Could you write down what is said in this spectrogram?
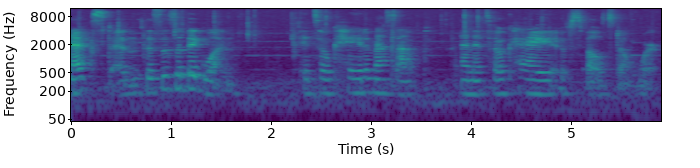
Next, and this is a big one, it's okay to mess up and it's okay if spells don't work.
